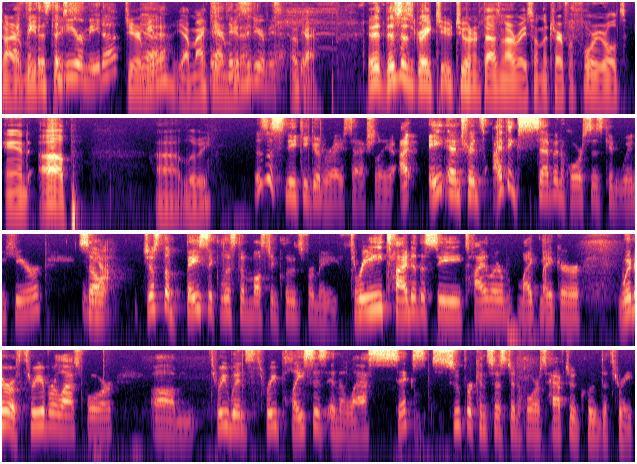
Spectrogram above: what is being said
I think Diarmida it's the Stakes? Diarmida. Diarmida, yeah, Mac Yeah, I think it's the Diarmida. Okay, It- this is great too. Two hundred thousand dollar race on the turf for four year olds and up. Uh, Louis, This is a sneaky good race, actually. I, eight entrants. I think seven horses can win here. So Yeah. just the basic list of must includes for me. Three, Tide of the Sea, Tyler Mike Maker, winner of three of her last four. Um, three wins, three places in the last six. Super consistent horse. Have to include the three.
